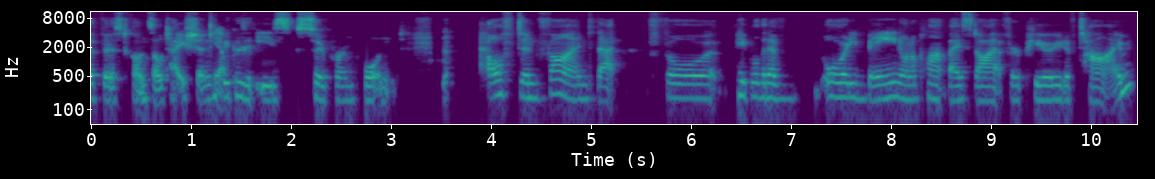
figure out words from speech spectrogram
the first consultation yep. because it is super important. I often find that for people that have already been on a plant based diet for a period of time,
